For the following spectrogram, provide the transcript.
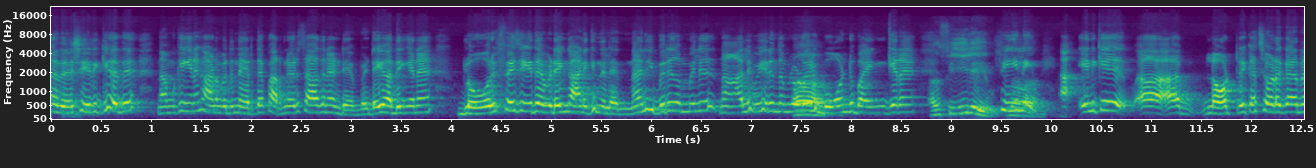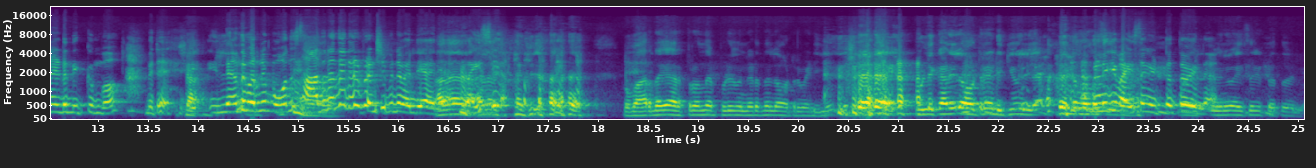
അതെ ശരിക്കും അത് നമുക്ക് ഇങ്ങനെ കാണുമ്പോൾ നേരത്തെ പറഞ്ഞ ഒരു സാധനം ഉണ്ട് എവിടെയും അതിങ്ങനെ ഗ്ലോറിഫൈ ചെയ്ത് എവിടെയും കാണിക്കുന്നില്ല. എന്നാൽ ഇവർ തമ്മിൽ നാല് പേരും തമ്മിലുള്ള ഒരു ബോണ്ട് ഭയങ്കര ഫീൽ ചെയ്യും. ഫീലിംഗ് എനിക്ക് ലോട്ടറി കച്ചവടക്കാരനായിട്ട് നിൽക്കുമ്പോ മറ്റേ ഇല്ല എന്ന് പറഞ്ഞ് പോകുന്ന സാധനം തന്നെ ഒരു ഫ്രണ്ട്ഷിപ്പിന്റെ വലിയ കാര്യം. കുമാറിന്റെ ക്യാരക്ടർ വന്ന് എപ്പോഴും മുന്നിടുന്ന ലോട്ടറി മേടിക്കും. പുള്ളിക്കാണി ലോട്ടറി അടിക്കുമില്ല പുള്ളിക്ക് പൈസ കിട്ടത്തുമില്ല. പൈസ കിട്ടത്തുമില്ല.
